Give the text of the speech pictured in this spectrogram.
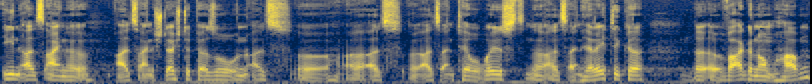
ihn als eine, als eine schlechte Person, als, äh, als, äh, als ein Terrorist, ne, als ein Heretiker äh, wahrgenommen haben,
